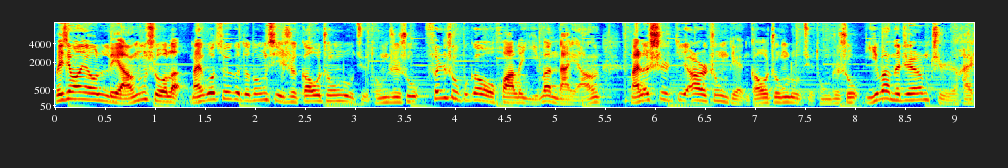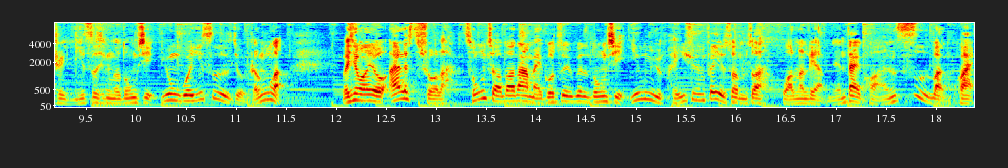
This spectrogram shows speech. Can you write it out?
微信网友梁说了，买过最贵的东西是高中录取通知书，分数不够，花了一万大洋买了市第二重点高中录取通知书，一万的这张纸还是一次性的东西，用过一次就扔了。微信网友 Alice 说了，从小到大买过最贵的东西，英语培训费算不算？还了两年贷款四万块。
